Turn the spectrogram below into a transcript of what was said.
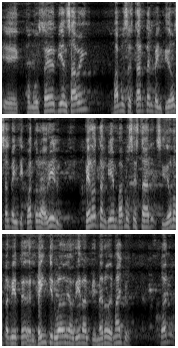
eh, como ustedes bien saben, vamos a estar del 22 al 24 de abril, pero también vamos a estar, si Dios lo permite, del 29 de abril al 1 de mayo. Bueno,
